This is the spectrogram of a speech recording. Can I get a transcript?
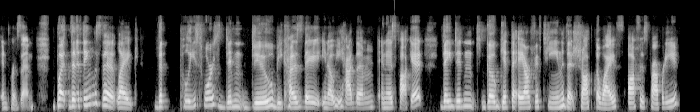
in prison. But the things that like the police force didn't do because they, you know, he had them in his pocket, they didn't go get the AR-15 that shot the wife off his property.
